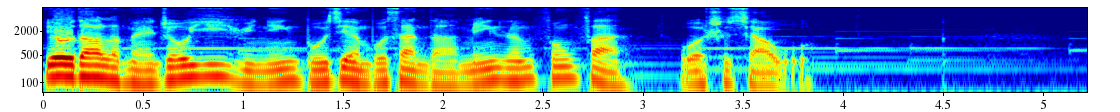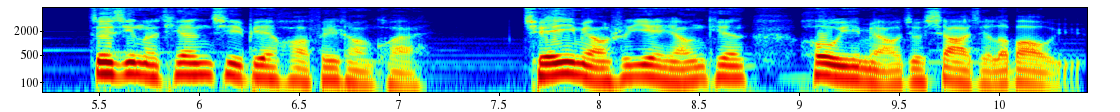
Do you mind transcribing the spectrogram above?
又到了每周一与您不见不散的名人风范，我是小五。最近的天气变化非常快，前一秒是艳阳天，后一秒就下起了暴雨，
